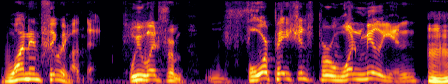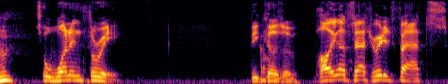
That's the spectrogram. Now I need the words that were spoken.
One in three. Think about that. We went from four patients per one million mm-hmm. to one in three because of polyunsaturated fats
